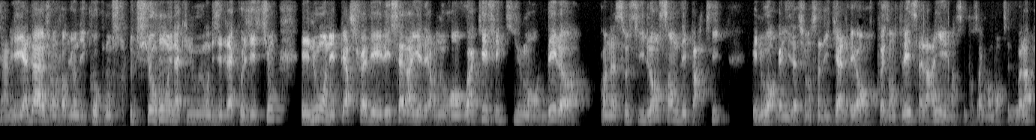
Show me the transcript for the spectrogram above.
un vieil adage. Aujourd'hui, on dit co-construction, il y en a qui nous on disait de la co-gestion. Et nous, on est persuadés, et les salariés d'ailleurs nous renvoient qu'effectivement, dès lors qu'on associe l'ensemble des parties, et nous, organisation syndicale, d'ailleurs, on représente les salariés, hein, c'est pour ça qu'on porte cette voix-là,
